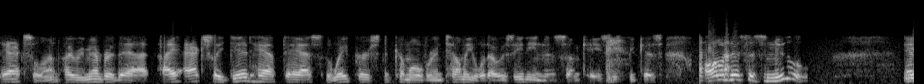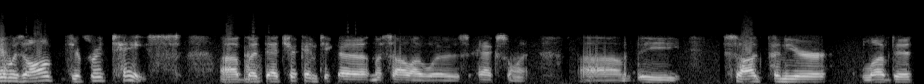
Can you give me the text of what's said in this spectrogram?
excellent. I remember that. I actually did have to ask the wait person to come over and tell me what I was eating in some cases because all of this is new. And yeah. it was all different tastes. Uh, but that chicken tikka masala was excellent. Um, the saag paneer, loved it.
